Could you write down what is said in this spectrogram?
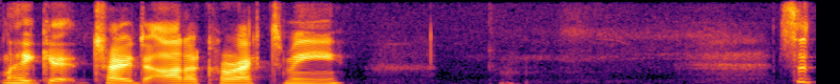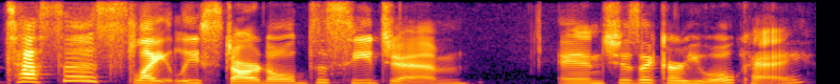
Like it tried to autocorrect me. So Tessa is slightly startled to see Jem, and she's like, Are you okay?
